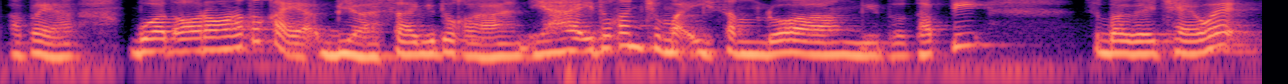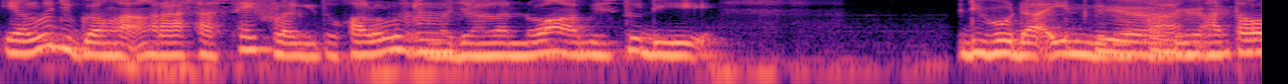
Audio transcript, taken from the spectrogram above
apa ya buat orang-orang tuh kayak biasa gitu kan. Ya itu kan cuma iseng doang gitu. Tapi sebagai cewek ya lu juga nggak ngerasa safe lah gitu. Kalau lu cuma jalan doang abis itu di digodain gitu Iya, kan. iya. Atau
